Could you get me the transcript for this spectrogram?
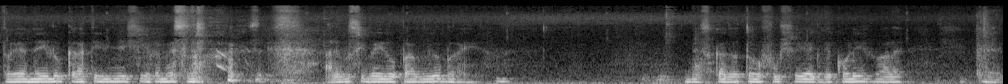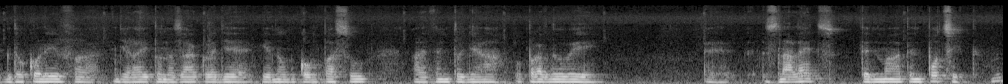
to je nejlukrativnější remeslo. Ale musí být opravdu dobrý. Dneska do toho fušuje kdekoliv, ale eh, kdokoliv a dělají to na základě jenom kompasu, ale ten to dělá opravdový znalec, ten má ten pocit. Hm?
